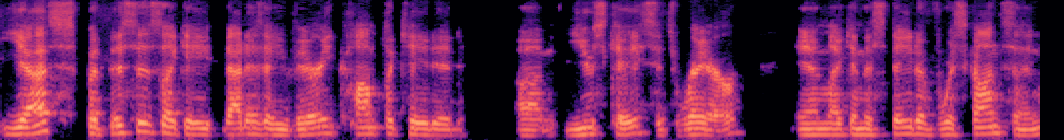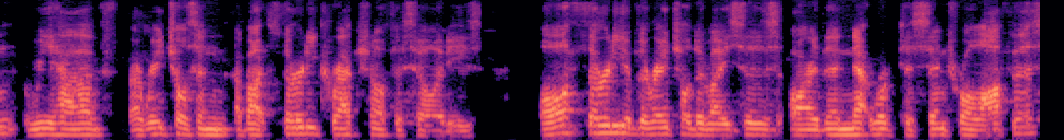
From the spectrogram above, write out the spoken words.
yes, but this is like a, that is a very complicated um, use case. It's rare. And like in the state of Wisconsin, we have uh, Rachel's in about 30 correctional facilities. All 30 of the Rachel devices are then networked to central office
